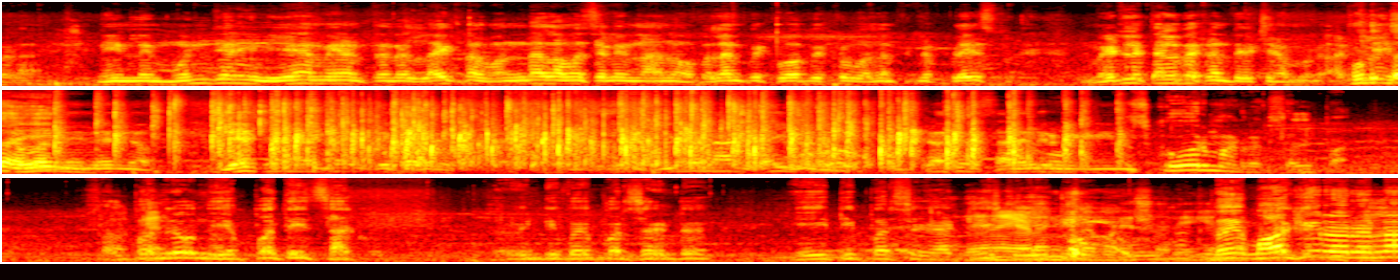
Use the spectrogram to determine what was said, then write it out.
ಬೇಡ. ನೀನು ಮುಂಜೆ ನೀನು ಏನು ಏನಂತಂದ್ರೆ ಲೈಫ್ನ ಒಂದಲ್ಲ ಒಂದ್ಸಲಿ ನಾನು ಒಲಿಂಪಿಕ್ ಹೋಗ್ಬೇಕು ಒಲಿಂಪಿಕ್ನ ಪ್ಲೇಸ್ ಮೆಡ್ಲ್ ತಲಬೇಕಂತ ಯೋಚನೆ ಮಾಡು ಅಟ್ಲೀಸ್ಟ್ ಸ್ಕೋರ್ ಮಾಡ್ಬೇಕು ಸ್ವಲ್ಪ. ಸ್ವಲ್ಪ ಅಂದರೆ ಒಂದು ಎಪ್ಪತ್ತೈದು ಸಾಕು. Seventy five percent eighty percent at least ಬಾಕಿರೋರೆಲ್ಲ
